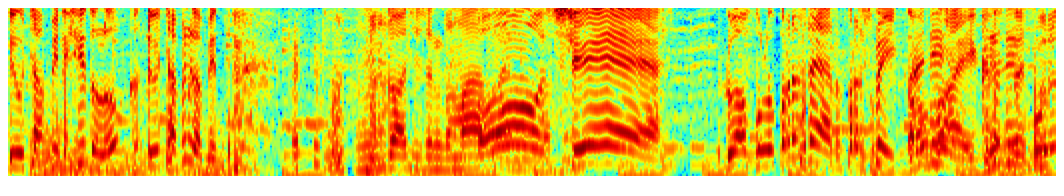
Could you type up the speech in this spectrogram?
diucapin di situ loh, diucapin nggak Pit? Enggak season kemarin. Oh shit, 20 persen first pick. Oh ini- my goodness. bro.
